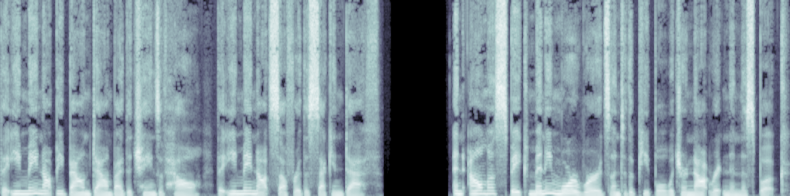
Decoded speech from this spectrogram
that ye may not be bound down by the chains of hell, that ye may not suffer the second death. And Alma spake many more words unto the people which are not written in this book.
